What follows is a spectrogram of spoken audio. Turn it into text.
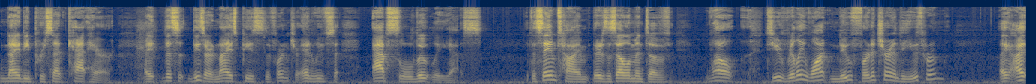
90% cat hair. Right? This these are nice pieces of furniture and we've said absolutely yes. At the same time, there's this element of, well, do you really want new furniture in the youth room? Like I,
